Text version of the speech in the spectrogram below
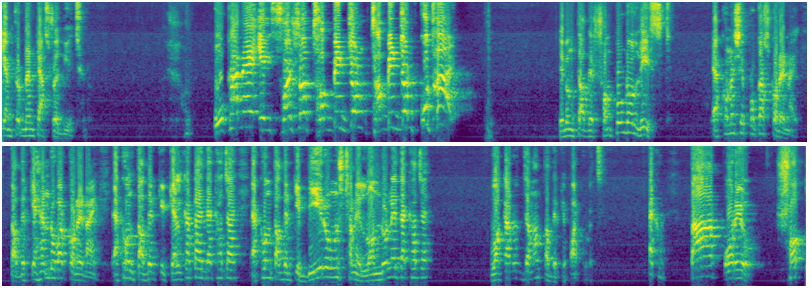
ক্যান্টনমেন্টে আশ্রয় দিয়েছিল। ওখানে এই ছয়শো ছাব্বিশ জন ছাব্বিশ জন কোথায়? এবং তাদের সম্পূর্ণ লিস্ট এখনও সে প্রকাশ করে নাই। তাদেরকে হ্যান্ড ওভার করে নাই। এখন তাদেরকে ক্যালকাটায় দেখা যায়। এখন তাদেরকে বিয়ের অনুষ্ঠানে লন্ডনে দেখা যায়। ওয়াকারুজ্জামান তাদেরকে পার করেছে। এখন তারপরেও শত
